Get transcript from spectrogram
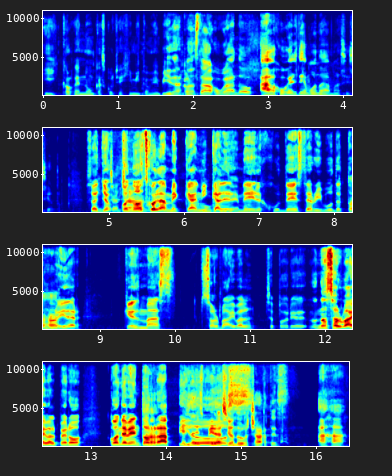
y creo que nunca escuché Himiko en mi vida cuando estaba jugando. Ah, jugué el demo nada más, sí, cierto. O sea, yo Chan, conozco chan. la mecánica de, de este reboot de Tomb Ajá. Raider, que es más survival, se podría No survival, pero con eventos Ajá. Es rápidos. la inspiración de Uncharted. Ajá,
